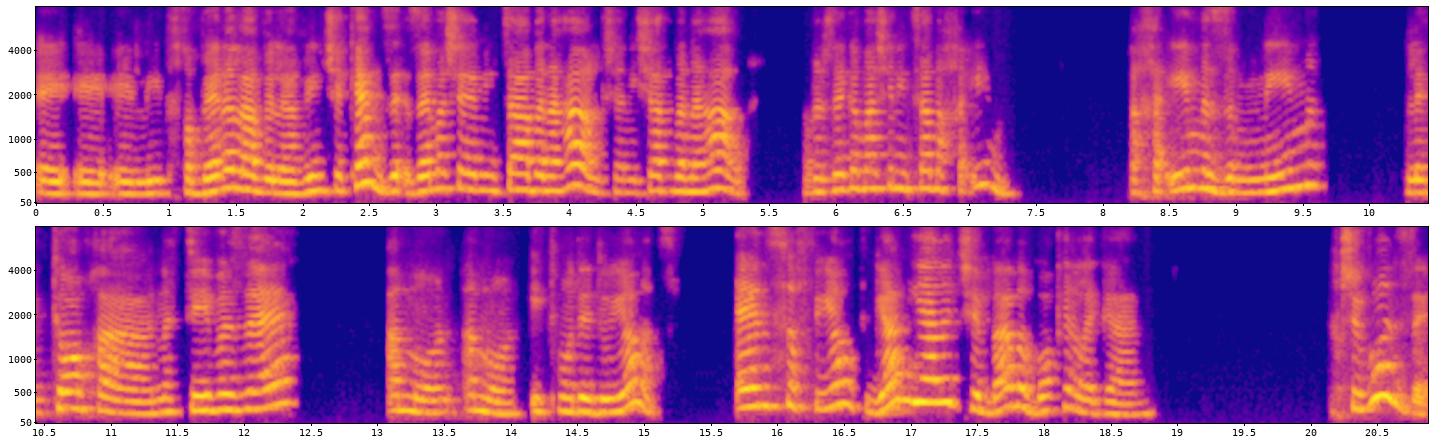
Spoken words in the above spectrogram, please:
אה, אה, אה, להתחבר אליו ולהבין שכן, זה, זה מה שנמצא בנהר, כשאני שט בנהר, אבל זה גם מה שנמצא בחיים. החיים מזמנים לתוך הנתיב הזה המון המון התמודדויות אינסופיות. גם ילד שבא בבוקר לגן, תחשבו על זה,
